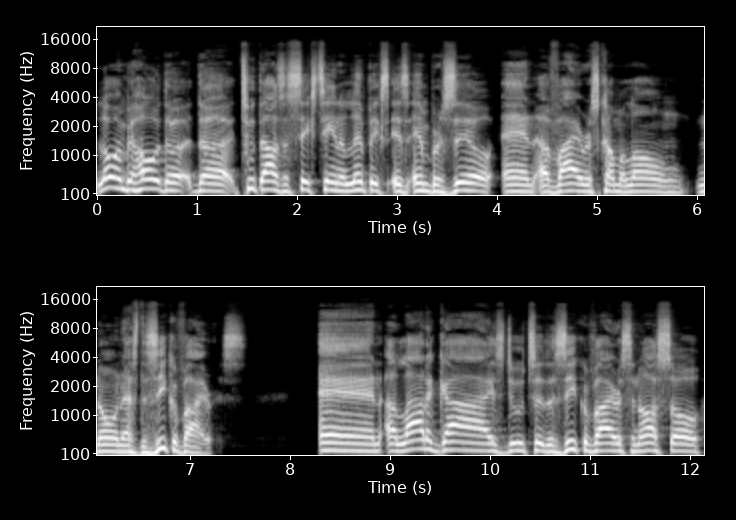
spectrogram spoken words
Lo and behold, the, the 2016 Olympics is in Brazil, and a virus come along known as the Zika virus. And a lot of guys, due to the Zika virus and also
